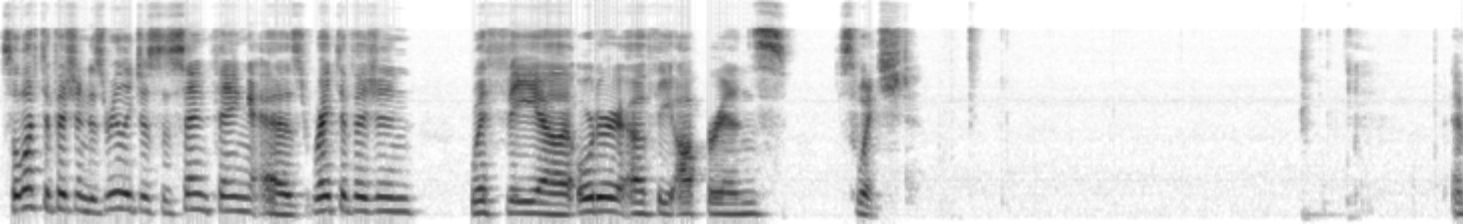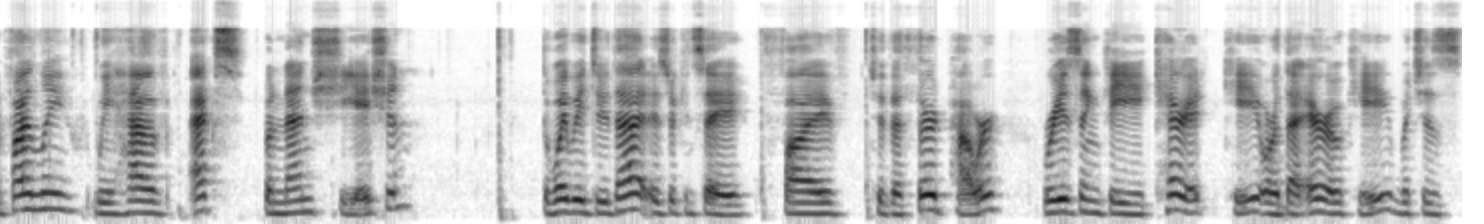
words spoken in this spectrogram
So left division is really just the same thing as right division with the uh, order of the operands switched. And finally, we have exponentiation. The way we do that is we can say 5 to the third power. We're using the caret key or the arrow key, which is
